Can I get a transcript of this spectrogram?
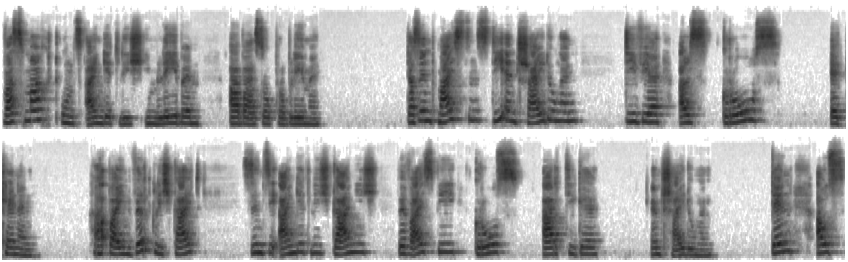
Was macht uns eigentlich im Leben aber so Probleme? Das sind meistens die Entscheidungen, die wir als groß erkennen. Aber in Wirklichkeit sind sie eigentlich gar nicht, wer weiß wie, großartige Entscheidungen. Denn aus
